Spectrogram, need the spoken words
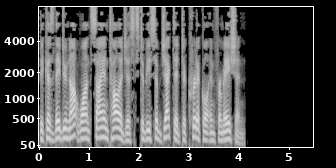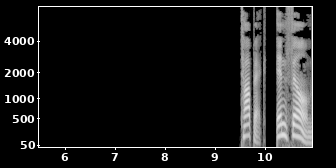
because they do not want Scientologists to be subjected to critical information. Topic. In film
